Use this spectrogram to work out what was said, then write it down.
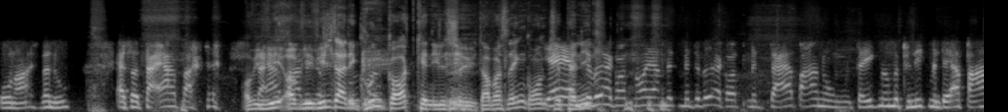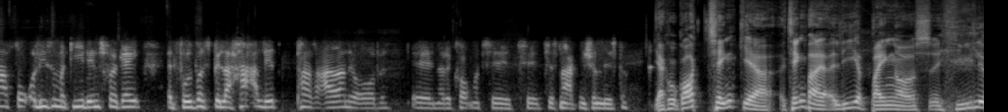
Åh oh, nej, hvad nu? Altså, der er bare... og vi, og vi ville da det kun godt, Ken Ilsø. Der var slet ingen grund ja, til ja, panik. det ved jeg godt. Nå, ja, men, men, det ved jeg godt. Men der er bare nogle... Der er ikke noget med panik, men det er bare for ligesom at give et indtryk af, at fodboldspillere har lidt paraderne oppe, øh, når det kommer til, til, til snak med journalister. Jeg kunne godt tænke, jer, tænke mig lige at bringe os hele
